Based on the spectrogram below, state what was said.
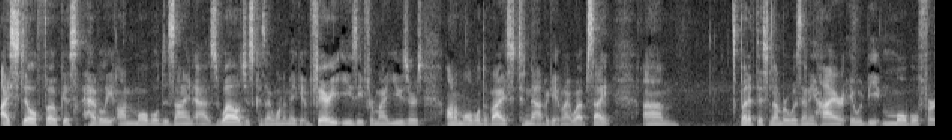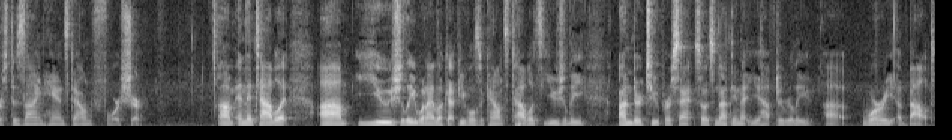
I still focus heavily on mobile design as well, just because I want to make it very easy for my users on a mobile device to navigate my website. Um, but if this number was any higher, it would be mobile first design, hands down for sure. Um, and then tablet, um, usually when I look at people's accounts, tablets usually under 2%. So it's nothing that you have to really uh, worry about.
